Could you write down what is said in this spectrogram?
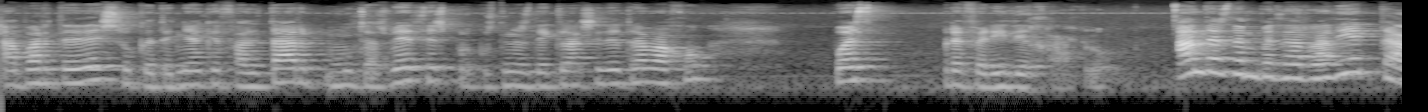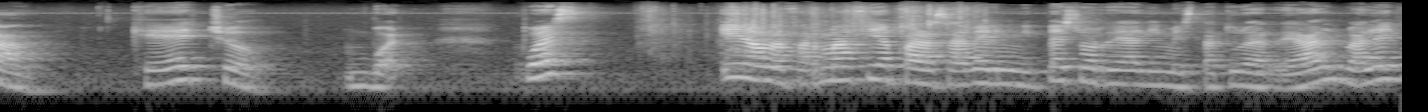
aparte de eso, que tenía que faltar muchas veces por cuestiones de clase y de trabajo, pues preferí dejarlo. Antes de empezar la dieta, ¿qué he hecho? Bueno, pues ir a una farmacia para saber mi peso real y mi estatura real, ¿vale?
